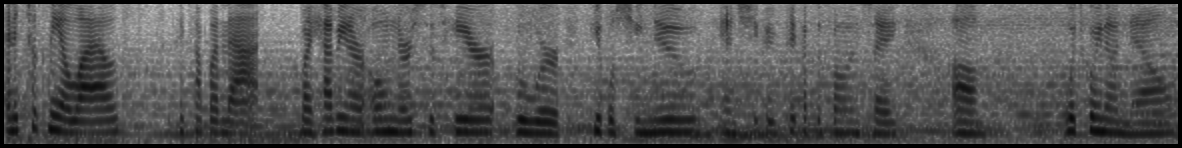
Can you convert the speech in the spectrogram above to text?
And it took me a while to pick up on that. By having our own nurses here who were people she knew, and she could pick up the phone and say, um, What's going on now?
